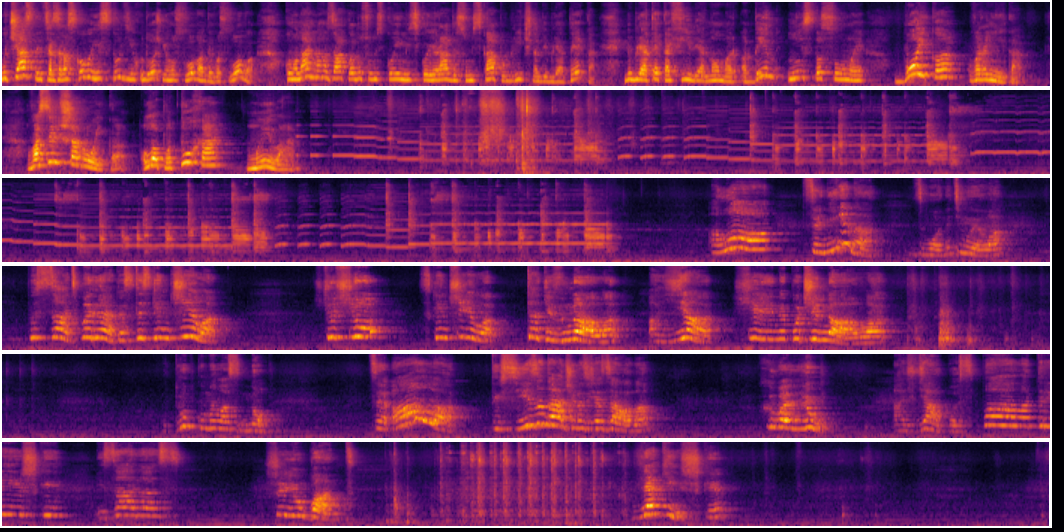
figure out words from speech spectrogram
Учасниця зразкової студії художнього слова Дивослова, комунального закладу Сумської міської ради Сумська публічна бібліотека, бібліотека філія номер 1 місто Суми, Бойко Вероніка, Василь Шаройко, Лопотуха Мила. Мила. Писать переказ ти скінчила. Що що? Скінчила? Так і знала. А я ще й не починала. У трубку мила знов. Це Алла? Ти всі задачі розв'язала? Хвалю. А я поспала трішки кішки.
